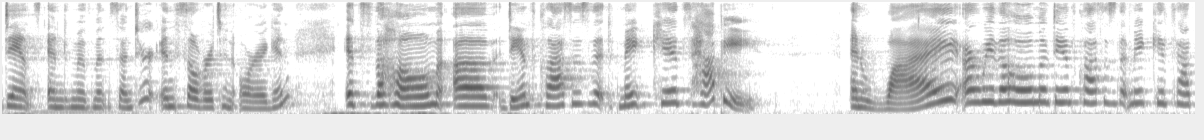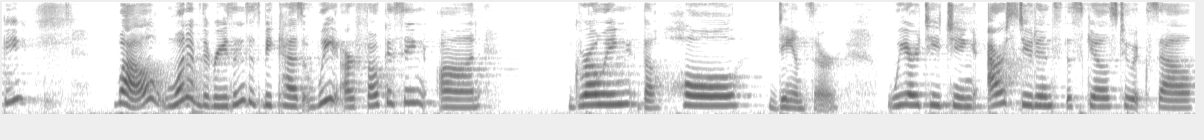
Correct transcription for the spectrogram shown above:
Dance and Movement Center in Silverton, Oregon. It's the home of dance classes that make kids happy. And why are we the home of dance classes that make kids happy? Well, one of the reasons is because we are focusing on growing the whole dancer. We are teaching our students the skills to excel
